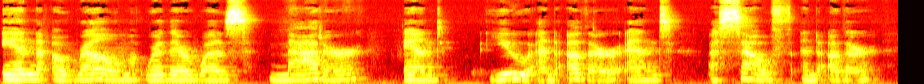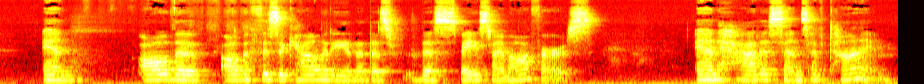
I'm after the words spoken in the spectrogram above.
in a realm where there was matter and you and other and a self and other and all the all the physicality that this this space time offers and had a sense of time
